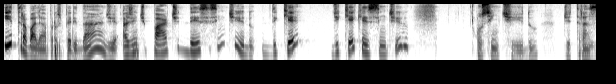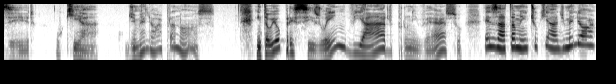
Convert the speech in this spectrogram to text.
E trabalhar a prosperidade, a gente parte desse sentido. De quê? De quê que é esse sentido? O sentido de trazer o que há de melhor para nós. Então eu preciso enviar para o universo exatamente o que há de melhor,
